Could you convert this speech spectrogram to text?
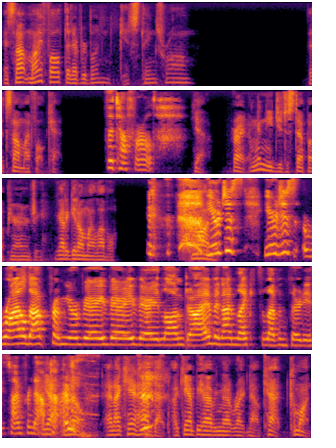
It's not my fault that everyone gets things wrong. That's not my fault, Kat. It's a tough world. Yeah. Right, I'm gonna need you to step up your energy. You gotta get on my level. on. You're just you're just riled up from your very very very long drive, and I'm like, it's 11:30. It's time for nap yeah, I time. know. And I can't have that. I can't be having that right now. Kat, come on.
